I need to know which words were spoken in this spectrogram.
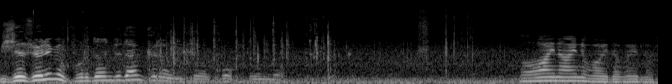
Bir şey söyleyeyim mi? Fır döndüden kırılmış o koptuğunda. O aynı aynı boyda beyler.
